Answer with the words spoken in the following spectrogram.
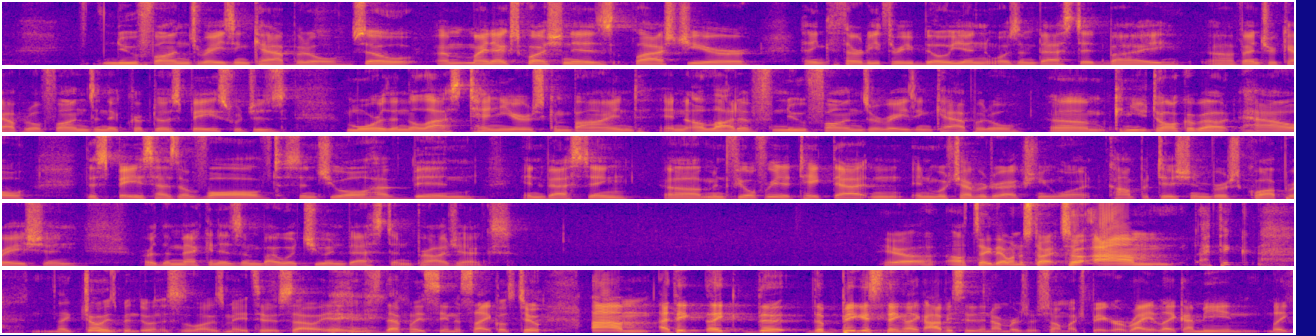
new funds raising capital. So um, my next question is: Last year, I think 33 billion was invested by uh, venture capital funds in the crypto space, which is more than the last 10 years combined. And a lot of new funds are raising capital. Um, can you talk about how the space has evolved since you all have been investing? Um, and feel free to take that in, in whichever direction you want: competition versus cooperation or the mechanism by which you invest in projects? Yeah, I'll take that one to start. So um, I think, like Joey's been doing this as long as me too, so he's definitely seen the cycles too. Um, I think like the the biggest thing, like obviously the numbers are so much bigger, right? Like I mean, like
